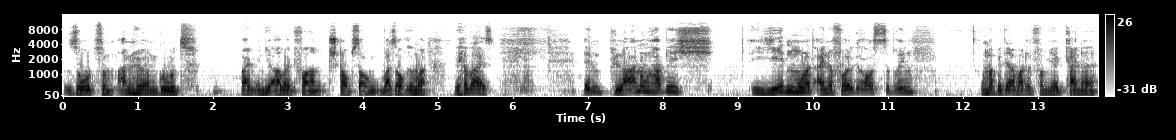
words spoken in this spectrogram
so zum Anhören gut beim in die Arbeit fahren, Staubsaugen, was auch immer. Wer weiß. In Planung habe ich jeden Monat eine Folge rauszubringen. Aber bitte erwartet von mir keine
